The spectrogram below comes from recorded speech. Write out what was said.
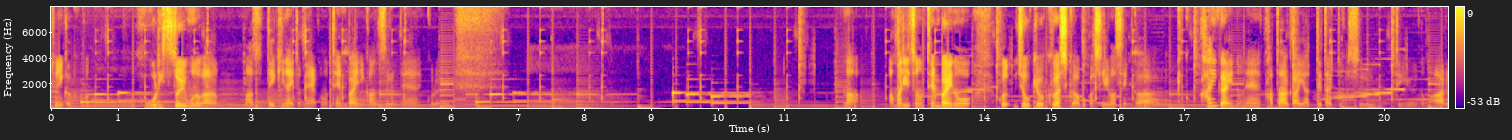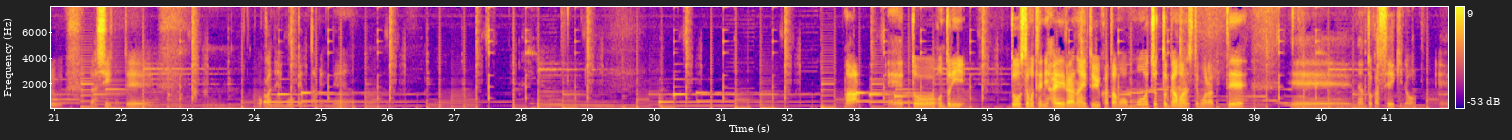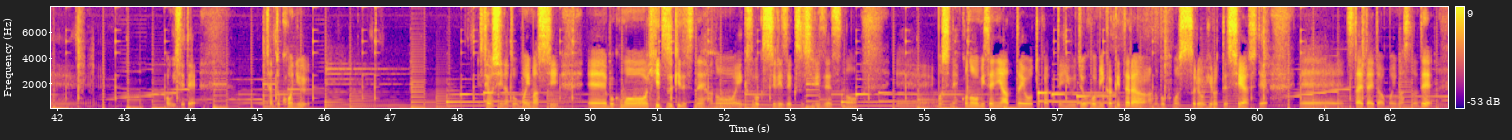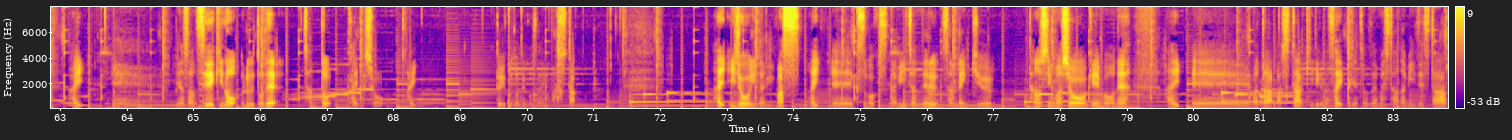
とにかくこの法律というものがまずできないとねこの転売に関するねこれ。まああまりその転売の状況を詳しくは僕は知りませんが、海外のね、方がやってたりとかするっていうのもあるらしいので、うん、お金儲けのためにね。まあ、えっ、ー、と、本当にどうしても手に入らないという方ももうちょっと我慢してもらって、えー、なんとか正規のお店でちゃんと購入してほしいなと思いますし、えー、僕も引き続きですね、あの、Xbox シリーズ X シリーズ S の、えー、もしね、このお店にあったよとかっていう情報を見かけたら、あの僕もそれを拾ってシェアして、えー、伝えたいと思いますので、はい、えー、皆さん正規のルートでちゃんと買いましょう。はい。ということでございました。はい、以上になります。はい、えー、Xbox ナビチャンネル3連休、楽しみましょう、ゲームをね。はい、えー、また明日聞いてください。ありがとうございました。ナビーでした。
